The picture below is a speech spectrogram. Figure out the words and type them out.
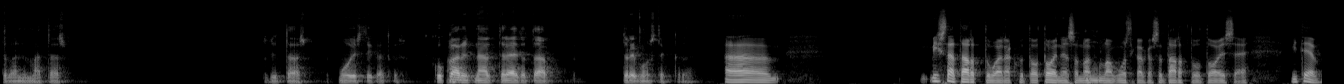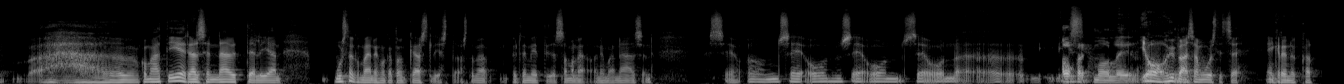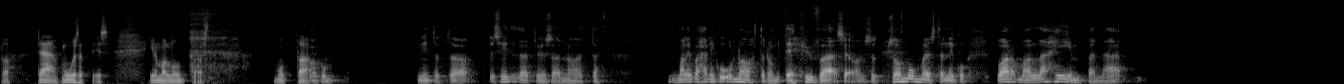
tällainen mä taas tuli taas muistikatkos. Kuka oh. nyt näyttelee tota Tori Mustekkalaa? Öö, miksi tämä tarttuu aina, kun toinen sanoo, että mulla on muistikatkossa, tarttuu toiseen? Miten, äh, kun mä tiedän sen näyttelijän, muistanko mä ennen kuin mä katson cast-listausta, mä yritän miettiä tässä samalla, niin mä näen sen. Se on, se on, se on, se on... Äh, Alfred Molina. Joo, hyvä, ja. sä muistit se. En kerennyt katsoa. Damn, muistettiin se ilman lunttausta. Mutta... Kun, niin tota, siitä täytyy sanoa, että mä olin vähän niin kuin unohtanut, miten hyvä se on. Se on mun mielestä niin kuin varmaan lähimpänä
